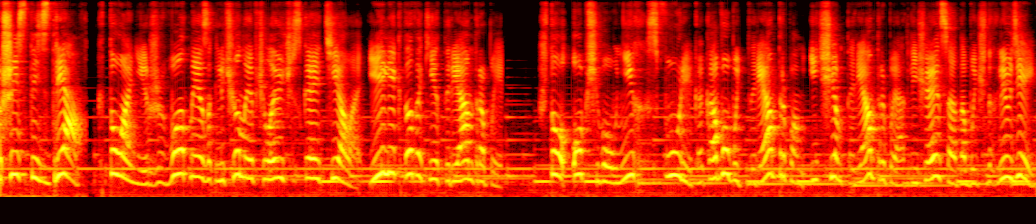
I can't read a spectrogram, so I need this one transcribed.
Пушистый здряв! Кто они? Животные, заключенные в человеческое тело? Или кто такие тариантропы? Что общего у них с фури? Каково быть тариантропом и чем тариантропы отличаются от обычных людей?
